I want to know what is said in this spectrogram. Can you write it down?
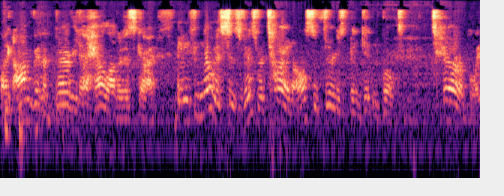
Like I'm gonna bury the hell out of this guy. And if you notice, since Vince retired, Austin Theory's been getting booked terribly.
